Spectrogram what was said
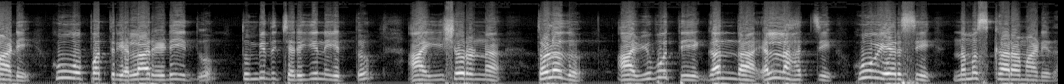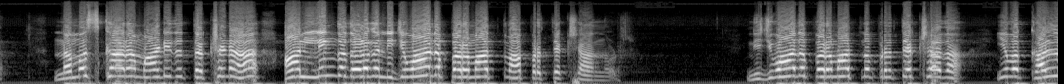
ಮಾಡಿ, ಹೂವು ಪತ್ರಿ ಎಲ್ಲ ರೆಡಿ ಇದ್ದು, ತುಂಬಿದ ಚರಿಗಿನ ಇತ್ತು, ಆ ಈಶ್ವರನ್ನ ತೊಳೆದು ಆ ವಿಭೂತಿ, ಗಂಧ ಎಲ್ಲ ಹಚ್ಚಿ ಹೂ ಏರಿಸಿ ನಮಸ್ಕಾರ ಮಾಡಿದ. ನಮಸ್ಕಾರ ಮಾಡಿದ ತಕ್ಷಣ ಆ ಲಿಂಗದೊಳಗ ನಿಜವಾದ ಪರಮಾತ್ಮ ಪ್ರತ್ಯಕ್ಷ ನೋಡ್ರಿ. ನಿಜವಾದ ಪರಮಾತ್ಮ ಪ್ರತ್ಯಕ್ಷ ಅದ ಇವ ಕಳ್ಳ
